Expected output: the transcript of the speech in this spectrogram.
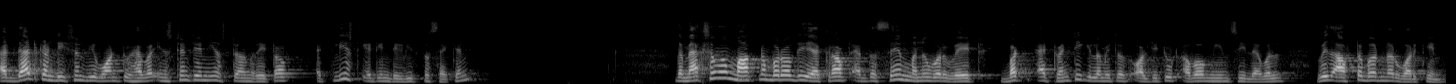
At that condition we want to have an instantaneous turn rate of at least 18 degrees per second. The maximum Mach number of the aircraft at the same maneuver weight but at 20 kilometers altitude above mean sea level with afterburner working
